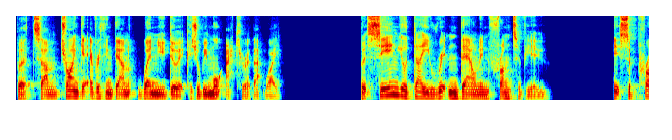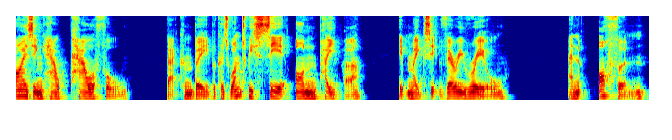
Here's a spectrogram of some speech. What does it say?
But um, try and get everything down when you do it because you'll be more accurate that way. But seeing your day written down in front of you, it's surprising how powerful that can be because once we see it on paper, it makes it very real. And often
